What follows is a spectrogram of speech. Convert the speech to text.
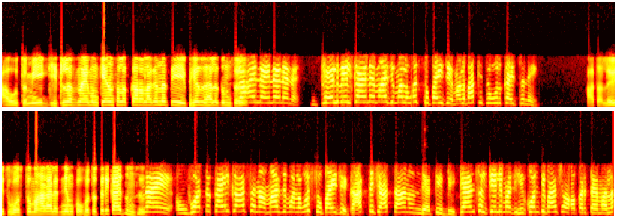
अहो तुम्ही घेतलंच नाही मग कॅन्सलच करावं लागेल ना ते. फेल झालं तुमचं. नाही नाही नाही, नाही फेल बिल काय नाही. माझी मला वस्तू पाहिजे. मला बाकीचं उरकायचं नाही. आता लयच वस्तू महाग आल्यात नेमकं होतं तरी काय तुमचं? नाही होतं काही का असं ना माझे मला वस्तू पाहिजे का? आत्ताची आत्ता आणून द्या ते बी. कॅन्सल केली माझी ही कोणती भाषा वापरताय मला?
